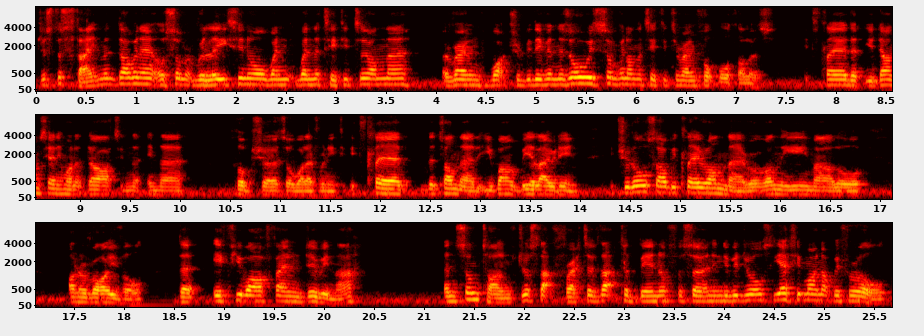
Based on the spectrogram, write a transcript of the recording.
just a statement going out or something releasing or when when the tickets are on there around what should be given. There's always something on the tickets around football colours. It's clear that you don't see anyone at dart in the, in their club shirt or whatever, and it, it's clear that's on there that you won't be allowed in. It should also be clear on there or on the email or on arrival that if you are found doing that, and sometimes just that threat of that could be enough for certain individuals. Yes, it might not be for all,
